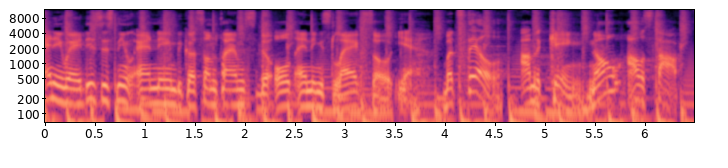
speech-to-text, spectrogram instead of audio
Anyway, this is new ending because sometimes the old ending is lag, so yeah. But still, I'm the king. No, I'll stop.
